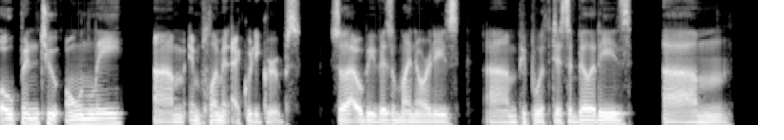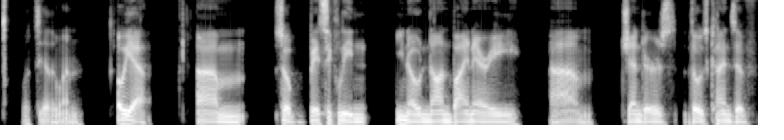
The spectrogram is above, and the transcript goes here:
open to only um, employment equity groups? So that would be visible minorities, um, people with disabilities. Um, what's the other one? Oh yeah. Um, so basically, you know, non-binary um, genders, those kinds of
